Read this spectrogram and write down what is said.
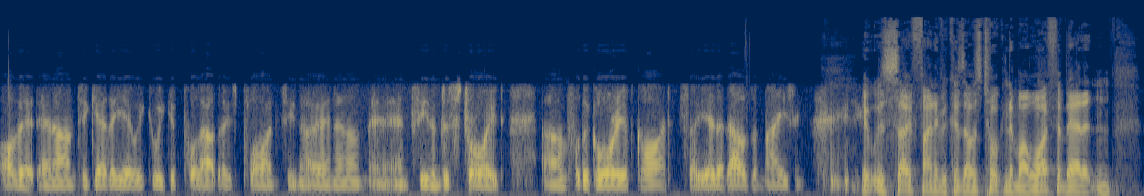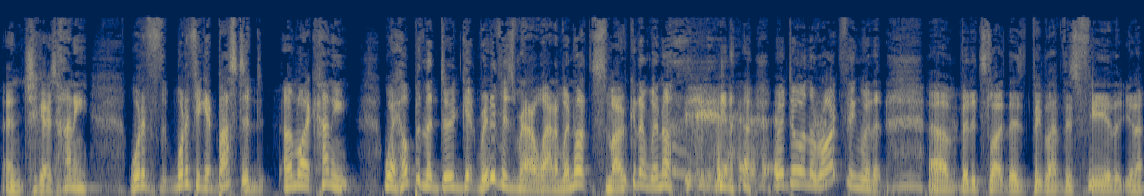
of it. And um, together, yeah, we we could pull out those plants, you know, and um, and, and see them destroyed um, for the glory of God. So yeah, that that was amazing. it was so funny because I was talking to my wife about it, and and she goes, "Honey, what if what if you get busted?" I'm like like, honey, we're helping the dude get rid of his marijuana. We're not smoking it. We're not, you know, we're doing the right thing with it. Uh, but it's like there's people have this fear that, you know,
